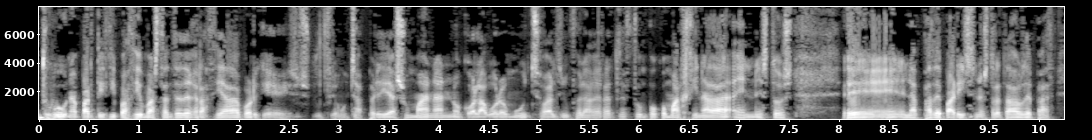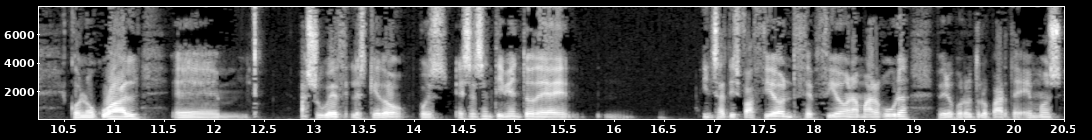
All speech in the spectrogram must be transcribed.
tuvo una participación bastante desgraciada porque sufrió muchas pérdidas humanas, no colaboró mucho al triunfo de la guerra, entonces fue un poco marginada en estos, eh, en la paz de París, en los tratados de paz. Con lo cual, em, a su vez les quedó pues ese sentimiento de insatisfacción, decepción, amargura, pero por otra parte, hemos,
